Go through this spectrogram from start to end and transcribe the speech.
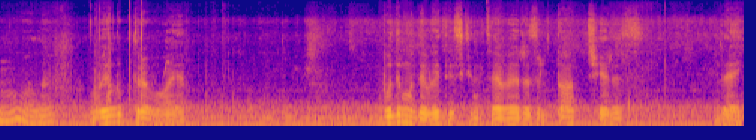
Ну, але вилуп триває. Будемо дивитись кінцевий результат через день.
